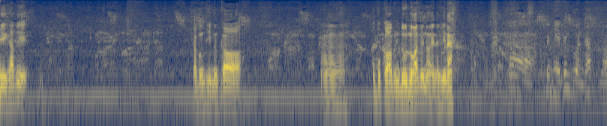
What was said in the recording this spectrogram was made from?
ดีครับพี่ แต่บางทีมันก็อ่าอุปกรณ์มันดูน้อยไปหน่อยนะพี่นะก็เป็นเหตุเร่งด่วนครับ เรา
